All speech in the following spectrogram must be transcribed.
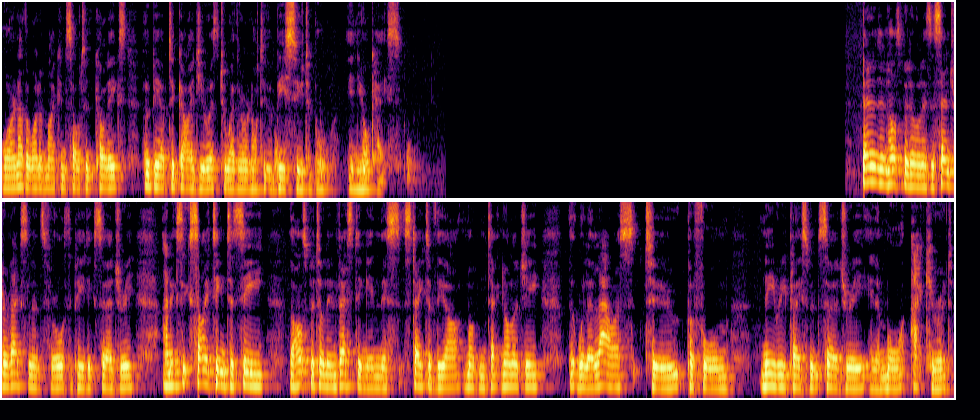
or another one of my consultant colleagues who would be able to guide you as to whether or not it would be suitable in your case. Benenden Hospital is a centre of excellence for orthopaedic surgery, and it's exciting to see the hospital investing in this state of the art modern technology that will allow us to perform knee replacement surgery in a more accurate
